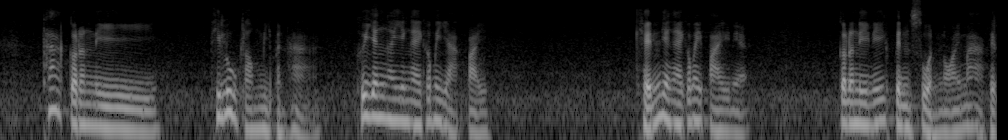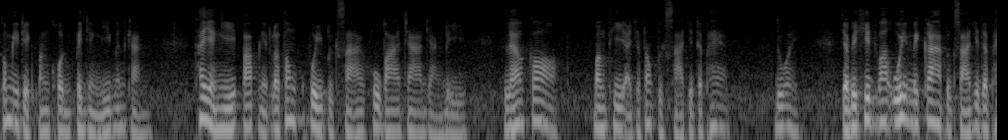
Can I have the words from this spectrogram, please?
ๆ ถ้ากรณีที่ลูกเรามีปัญหา คือยังไงยังไงก็ไม่อยากไป เข็นยังไงก็ไม่ไปเนี่ย กรณีนี้เป็นส่วนน้อยมาก แต่ก็มีเด็กบางคนเป็นอย่างนี้เหมือนกัน ถ้าอย่างนี้ปั๊บเนี่ยเราต้องคุยปรึกษาครูบาอาจารย์อย่างดี แล้วก็บางทีอาจจะต้องปรึกษาจิตแพทย์ด้วยอย่าไปคิดว่าอุ้ยไม่กล้าปรึกษาจิตแพ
